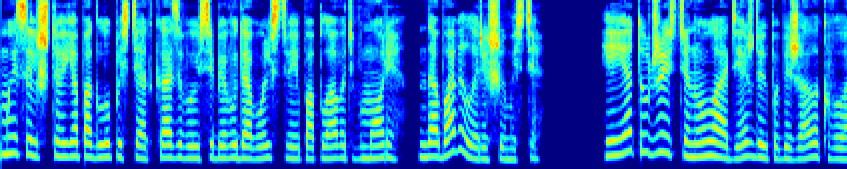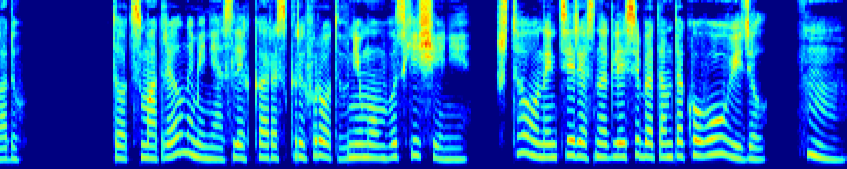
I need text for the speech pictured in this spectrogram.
Мысль, что я по глупости отказываю себе в удовольствии поплавать в море, добавила решимости. И я тут же стянула одежду и побежала к Владу. Тот смотрел на меня, слегка раскрыв рот в немом восхищении. Что он, интересно, для себя там такого увидел? Хм,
